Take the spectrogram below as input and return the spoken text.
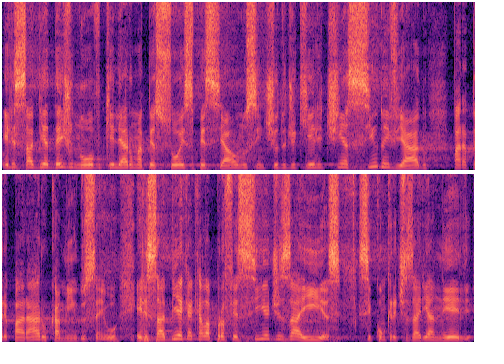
ele sabia desde novo que ele era uma pessoa especial no sentido de que ele tinha sido enviado para preparar o caminho do Senhor. Ele sabia que aquela profecia de Isaías se concretizaria nele,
